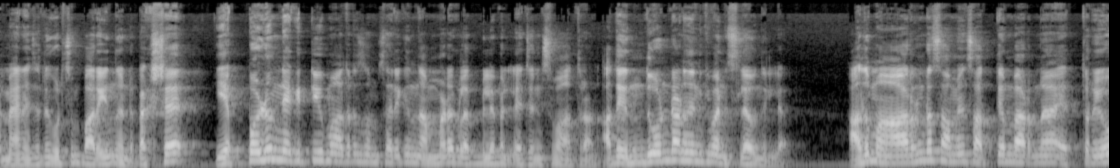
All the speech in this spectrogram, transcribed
മാനേജറിനെ കുറിച്ചും പറയുന്നുണ്ട്. പക്ഷേ എപ്പോഴും നെഗറ്റീവ് മാത്രം സംസാരിക്കുന്നത് നമ്മുടെ ക്ലബിലെ ലെജൻസ് മാത്രമാണ്. അത് എന്തുകൊണ്ടാണെന്ന് എനിക്ക് മനസ്സിലാവുന്നില്ല. അത് മാറേണ്ട സമയം സത്യം പറഞ്ഞാൽ എത്രയോ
